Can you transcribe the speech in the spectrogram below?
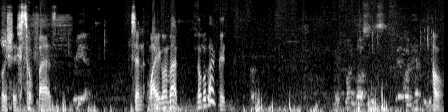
Holy shit, he's so fast. Sin, why are you going back? No, go back, dude. Oh,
